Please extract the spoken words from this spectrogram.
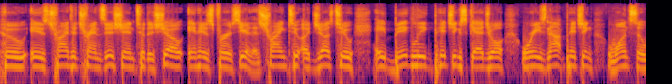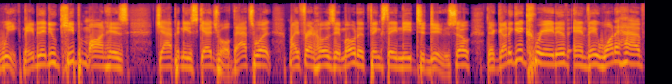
who is trying to transition to the show in his first year, that's trying to adjust to a big league pitching schedule where he's not pitching once once a week. Maybe they do keep him on his Japanese schedule. That's what my friend Jose Mota thinks they need to do. So they're going to get creative and they want to have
